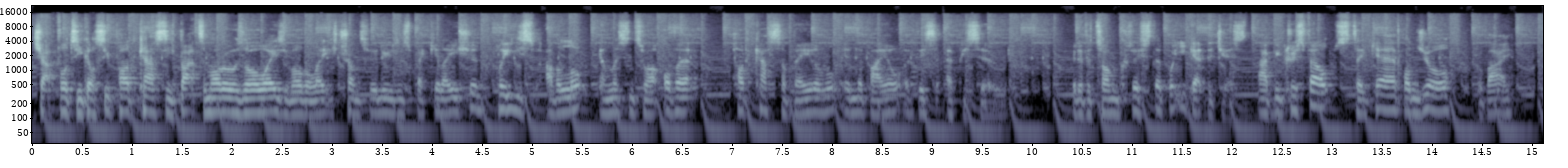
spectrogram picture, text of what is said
Chat Footy Gossip Podcast is back tomorrow as always with all the latest transfer news and speculation. Please have a look and listen to our other podcasts available in the bio of this episode. Bit of a tongue twister, but you get the gist. I've been Chris Phelps. Take care. Bonjour. Bye bye.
